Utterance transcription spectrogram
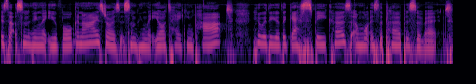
is that something that you've organized or is it something that you're taking part who are the other guest speakers and what is the purpose of it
